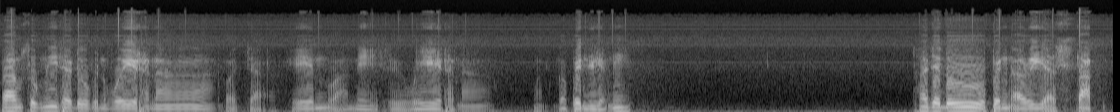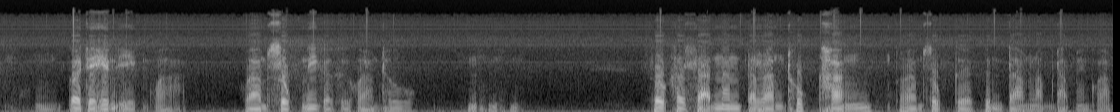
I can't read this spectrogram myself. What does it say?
ความสุขนี้จะดูเป็นเวทนา ก็จะเห็นว่านี่คือเวทนา มันก็เป็นอย่างนี้ ถ้าจะดูเป็นอริยสัจก็จะเห็นอีกว่า ความสุขนี่ก็คือความทุกข์สุขสันนันตรังทุกขังความสุขเกิดขึ้นตามลำดับแห่งความ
